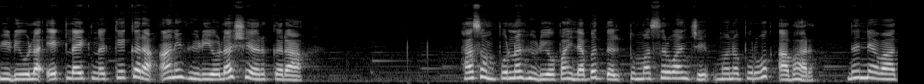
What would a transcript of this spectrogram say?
व्हिडिओला एक लाईक नक्की करा आणि व्हिडिओला शेअर करा. हा संपूर्ण व्हिडिओ पाहिल्याबद्दल तुम्हा सर्वांचे मनपूर्वक आभार. धन्यवाद.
